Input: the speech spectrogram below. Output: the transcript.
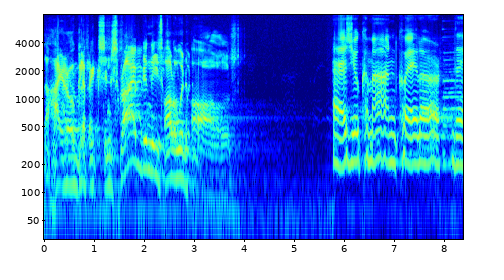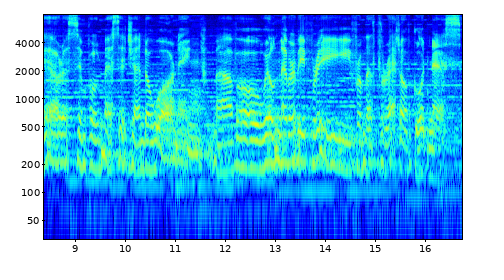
the hieroglyphics inscribed in these Hollywood halls. As you command, Quellor, they are a simple message and a warning. Mavo will never be free from the threat of goodness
